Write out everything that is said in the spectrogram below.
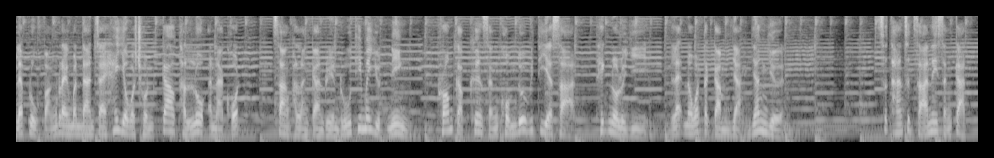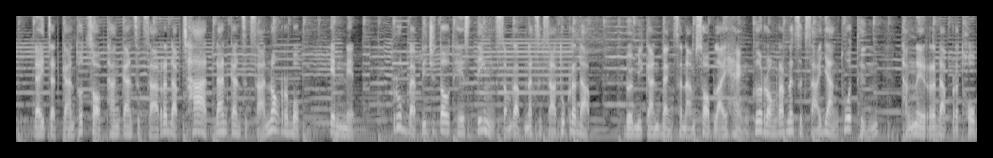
และปลูกฝังแรงบันดาลใจให้เยาวชนก้าวทันโลกอนาคต สร้างพลังการเรียนรู้ที่ไม่หยุดนิ่ง พร้อมกับเคลื่อนสังคมด้วยวิทยาศาสตร์ เทคโนโลยี และนวัตกรรมอย่างยั่งยืนสถานศึกษาในสังกัดได้จัดการทดสอบทางการศึกษาระดับชาติ ด้านการศึกษานอกระบบ NNET รูปแบบดิจิทัลเทสติ้งสำหรับนักศึกษาทุกระดับ โดยมีการแบ่งสนามสอบหลายแห่งเพื่อรองรับนักศึกษาอย่างทั่วถึง ทั้งในระดับประถม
